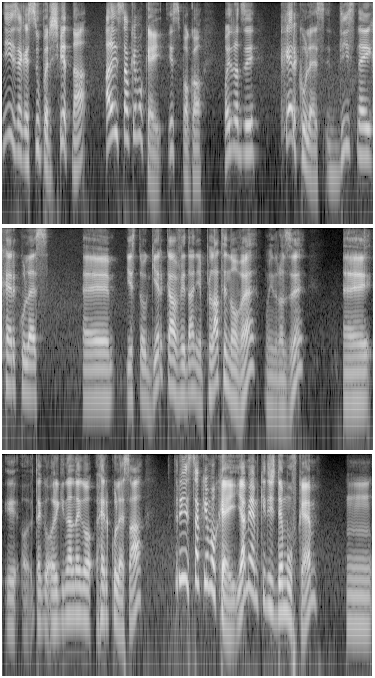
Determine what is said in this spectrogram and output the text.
nie jest jakaś super świetna, ale jest całkiem okej, jest spoko. Moi drodzy, Herkules, Disney Herkules, em, jest to gierka, wydanie platynowe, moi drodzy e, tego oryginalnego Herkulesa, który jest całkiem okej. Ja miałem kiedyś demówkę mm,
